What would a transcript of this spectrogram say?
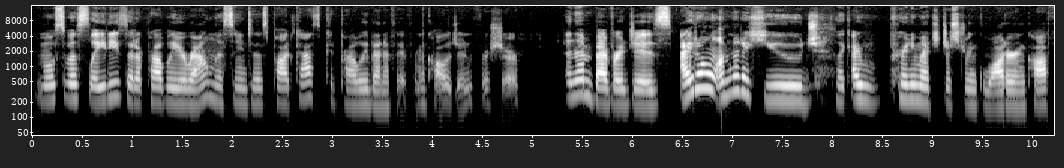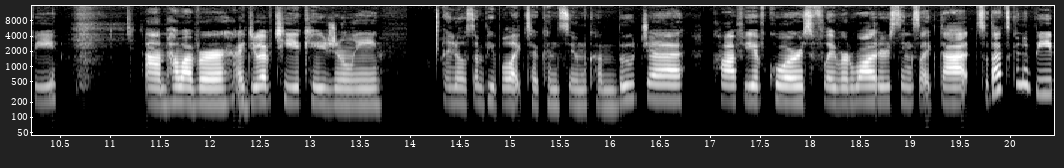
most of us ladies that are probably around listening to this podcast could probably benefit from collagen for sure. And then beverages. I don't, I'm not a huge, like, I pretty much just drink water and coffee. Um, however, I do have tea occasionally. I know some people like to consume kombucha, coffee, of course, flavored waters, things like that. So that's going to be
